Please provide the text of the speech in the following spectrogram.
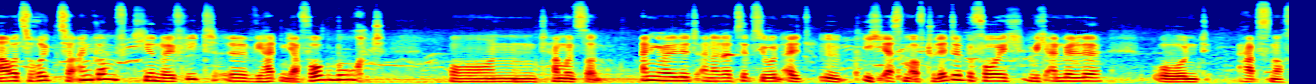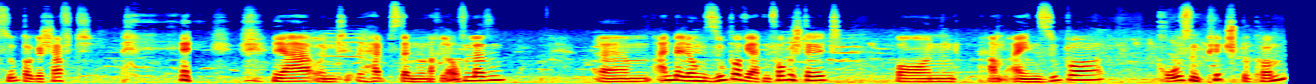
Aber zurück zur Ankunft hier in Neuflied. Äh, wir hatten ja vorgebucht und haben uns dann angemeldet an der Rezeption. Halt, äh, ich erstmal auf Toilette, bevor ich mich anmelde und habe es noch super geschafft. ja, und habe es dann nur noch laufen lassen. Ähm, Anmeldung super, wir hatten vorbestellt und haben einen super großen Pitch bekommen.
